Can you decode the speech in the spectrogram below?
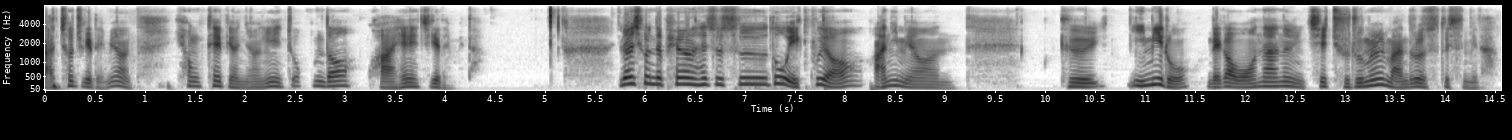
낮춰주게 되면 형태 변형이 조금 더 과해지게 됩니다. 이런 식으로 표현해 줄 수도 있고요. 아니면 그 임의로 내가 원하는 위치에 주름을 만들어 줄 수도 있습니다.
